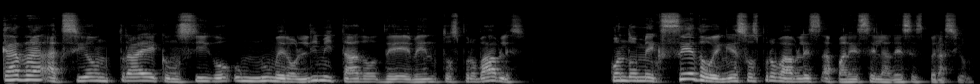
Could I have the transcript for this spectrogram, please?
cada acción trae consigo un número limitado de eventos probables. Cuando me excedo en esos probables aparece la desesperación.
